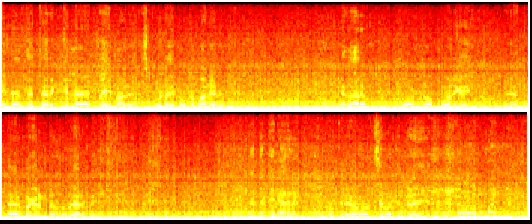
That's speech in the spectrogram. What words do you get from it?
തിരക്കിലെ തിരക്കില്ല ടൈമാണ് സ്കൂൾ ടൈം ഒക്കെപ്പാടെയാണ് ഏതായാലും പോകുന്നുണ്ട് ഒമ്പത് മണി കഴിഞ്ഞു. എന്നും നേരം പകലുണ്ട് എന്നും നേരം വൈകി. കുറച്ച് പത്തിട്ട് മണ്ണിട്ടു.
